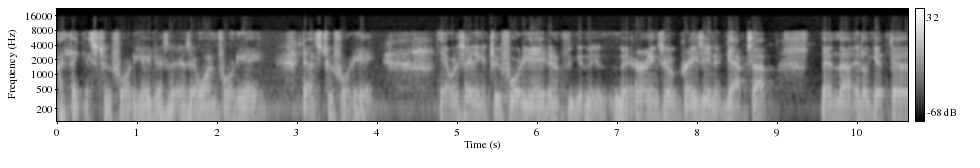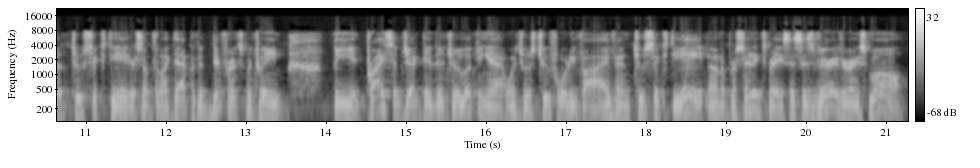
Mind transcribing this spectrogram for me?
I think it's 248, is it? Is it 148? Yeah, it's 248. Yeah, we're sitting at 248, and if the earnings go crazy and it gaps up, then uh, it'll get to 268 or something like that. But the difference between the price objective that you're looking at, which was 245 and 268 on a percentage basis, is very, very small.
